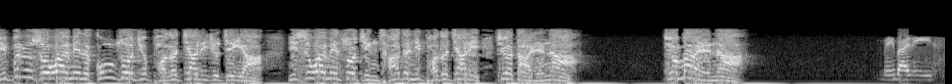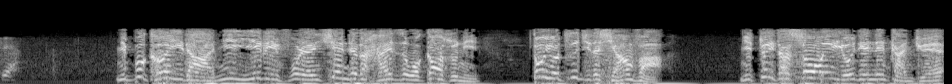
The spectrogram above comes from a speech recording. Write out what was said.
你不能说外面的工作就跑到家里就这样，你是外面做警察的，你跑到家里就要打人呐、就要骂人呐、明白你意思。你不可以的，你以理服人。现在的孩子，我告诉你，都有自己的想法。你对他稍微有一点点感觉，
